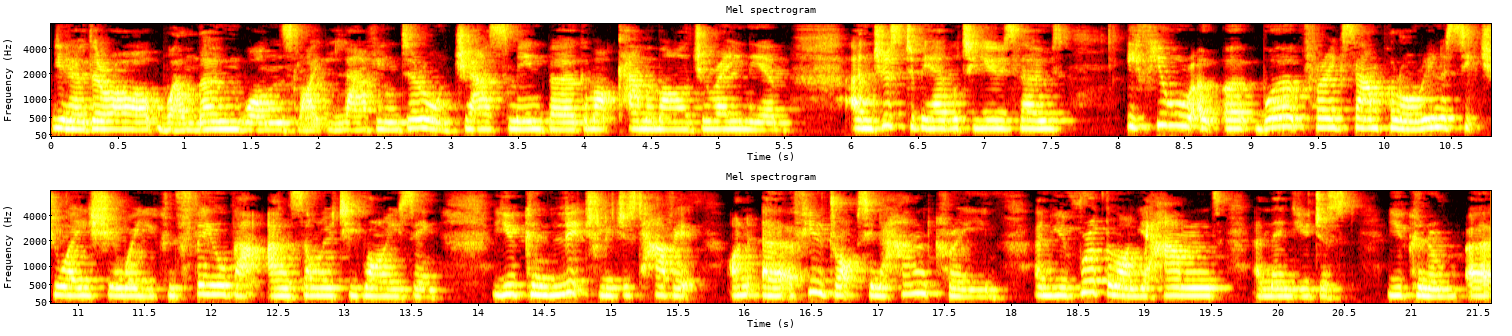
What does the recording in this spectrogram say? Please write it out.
you know, there are well known ones like lavender or jasmine, bergamot, chamomile, geranium, and just to be able to use those if you're at work, for example, or in a situation where you can feel that anxiety rising, you can literally just have it on uh, a, few drops in a hand cream and you've rubbed them on your hand and then you just you can uh,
